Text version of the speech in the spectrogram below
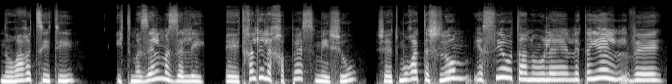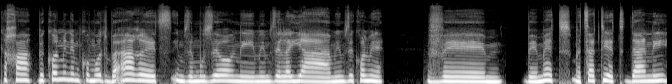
נורא רציתי. התמזל מזלי. אה, התחלתי לחפש מישהו שתמורת תשלום יסיעו אותנו לטייל, וככה בכל מיני מקומות בארץ, אם זה מוזיאונים, אם זה לים, אם זה כל מיני. ובאמת, מצאתי את דני,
